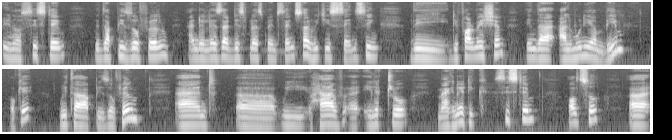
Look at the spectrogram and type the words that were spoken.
you know system with the piezo film and a laser displacement sensor which is sensing the deformation in the aluminum beam okay, with a piezo film. And uh, we have electromagnetic system also uh,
